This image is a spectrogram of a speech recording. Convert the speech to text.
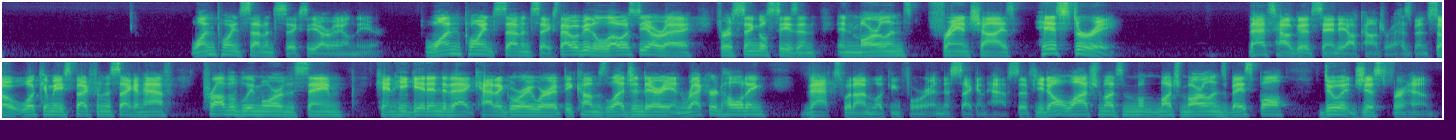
1.76 ERA on the year. 1.76. That would be the lowest ERA for a single season in Marlins franchise history. That's how good Sandy Alcantara has been. So, what can we expect from the second half? Probably more of the same. Can he get into that category where it becomes legendary and record holding? That's what I'm looking for in the second half. So, if you don't watch much, much Marlins baseball, do it just for him.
